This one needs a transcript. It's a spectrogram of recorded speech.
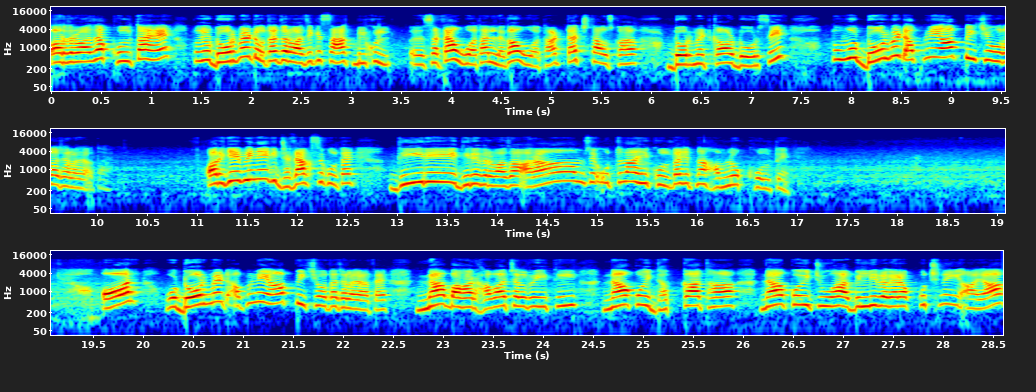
और दरवाज़ा खुलता है तो जो डोरमेट होता है, दरवाजे के साथ बिल्कुल सटा हुआ था, लगा हुआ था टच था उसका डोरमेट का और डोर से तो वो डोरमेट अपने आप पीछे होता चला जाता है। और ये भी नहीं कि झटाक से खुलता है धीरे धीरे दरवाज़ा आराम से उतना ही खुलता है जितना हम लोग खोलते हैं। और वो डोरमेट अपने आप पीछे होता चला जाता है। ना बाहर हवा चल रही थी, ना कोई धक्का था, ना कोई चूहा, बिल्ली वगैरह कुछ नहीं आया।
